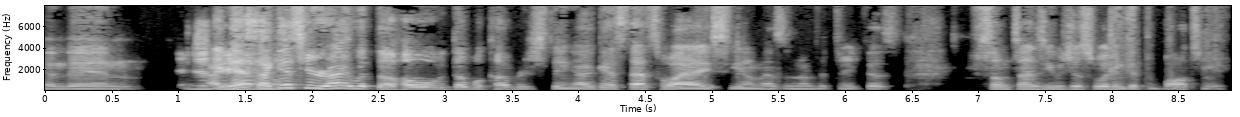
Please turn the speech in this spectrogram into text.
and then I guess I guess you're right with the whole double coverage thing. I guess that's why I see him as a number three because sometimes he just wouldn't get the ball to me.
